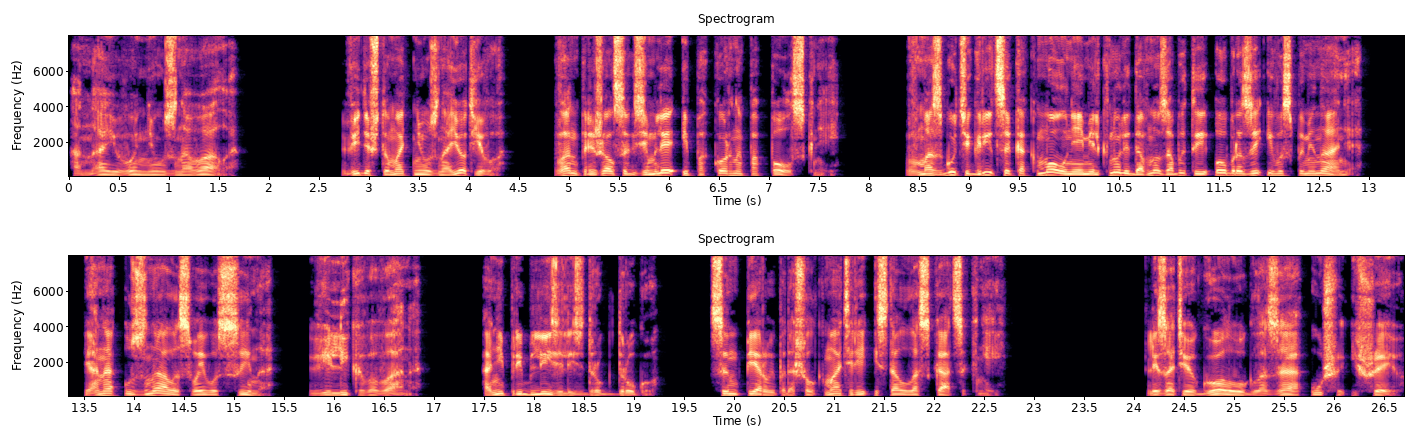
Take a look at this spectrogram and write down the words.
Она его не узнавала. Видя, что мать не узнает его, Ван прижался к земле и покорно пополз к ней. В мозгу тигрицы, как молния, мелькнули давно забытые образы и воспоминания. И она узнала своего сына, великого Вана. Они приблизились друг к другу. Сын первый подошел к матери и стал ласкаться к ней. Лизать ее голову, глаза, уши и шею.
